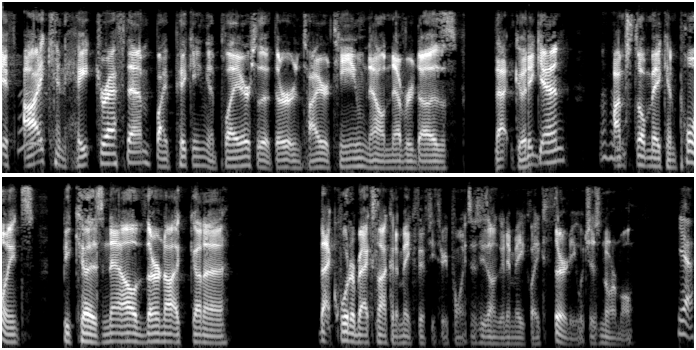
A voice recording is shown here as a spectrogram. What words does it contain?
If I can hate draft them by picking a player so that their entire team now never does that good again, mhm. I'm still making points because now they're not gonna. That quarterback's not gonna make 53 points. and He's only gonna make like 30, which is normal. yeah.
